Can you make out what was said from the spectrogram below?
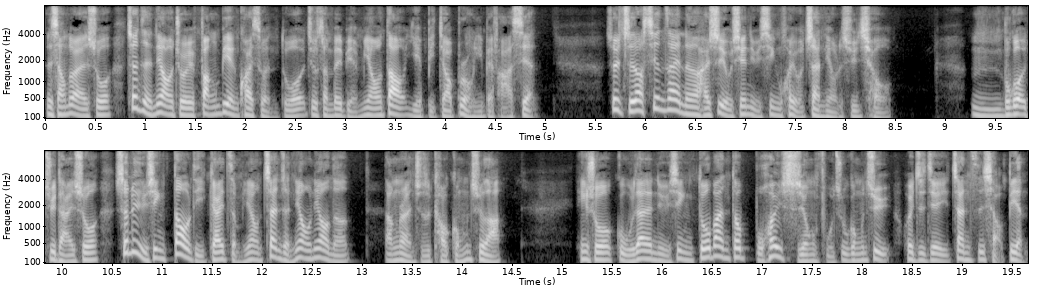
那相对来说，站着尿就会方便快速很多，就算被别人瞄到，也比较不容易被发现。所以直到现在呢，还是有些女性会有站尿的需求。嗯，不过具体来说，生理女性到底该怎么样站着尿尿呢？当然就是靠工具啦。听说古代的女性多半都不会使用辅助工具，会直接站姿小便。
